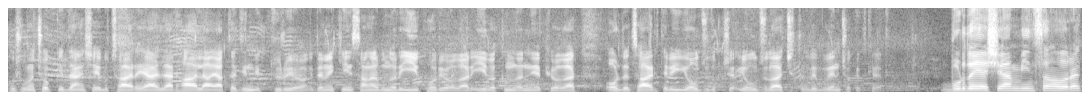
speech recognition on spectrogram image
Hoşuma çok giden şey bu tarihi yerler hala ayakta dimdik duruyor. Demek ki insanlar bunları iyi koruyorlar, iyi bakımlarını yapıyorlar. Orada tarihte bir yolculuk yolculuğa çıktık ve bu beni çok etkiledi. Burada yaşayan bir insan olarak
